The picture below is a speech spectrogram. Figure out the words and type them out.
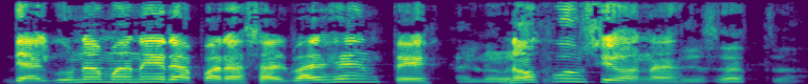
de alguna manera para salvar gente no 911. funciona. Exacto.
